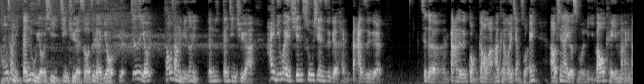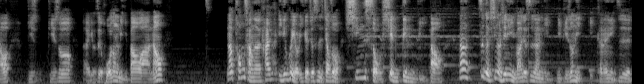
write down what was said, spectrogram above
通常你登录游戏进去的时候，这个游有就是有通常你比如说你登登进去啊，它一定会先出现这个很大的这个这个很大的广告啊，他可能会讲说，哎，啊，我现在有什么礼包可以买，然后比比如说呃有这个活动礼包啊，然后。那通常呢，它一定会有一个，就是叫做新手限定礼包。那这个新手限定礼包就是呢，你你比如说你可能你是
